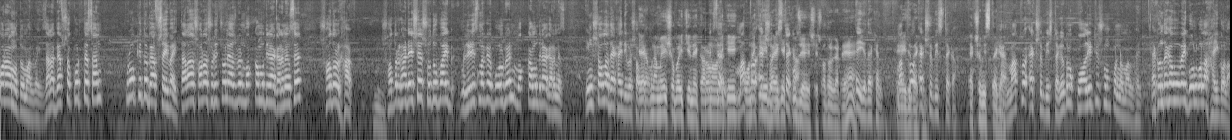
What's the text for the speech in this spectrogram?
করার মতো মাল ভাই। যারা ব্যবসা করতে চান প্রকৃত ব্যবসায়ী ভাই তারা সরাসরি চলে আসবেন মক্কা মদিনা গার্মেন্টসে সদরঘাট। সদরঘাট এসে শুধু ভাই লেডিস মার্কেট বলবেন মক্কা মদিনা গার্মেন্টস ইনশাল্লাহ দেখাই দিবে সবাই এক। নামেই সবাই চিনে কারণ? অনেকেই অনেকেই ভাইকে খুঁজে এসে সদরঘাটে হ্যাঁ? এই যে দেখেন মাত্র যে দেখেন। একশো বিশ টাকা। একশো বিশ টাকা। হ্যাঁ মাত্র একশো বিশ টাকা। এগুলো কোয়ালিটি সম্পন্ন মাল ভাই। এখন দেখাবো ভাই গোল গলা হাই গলা।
